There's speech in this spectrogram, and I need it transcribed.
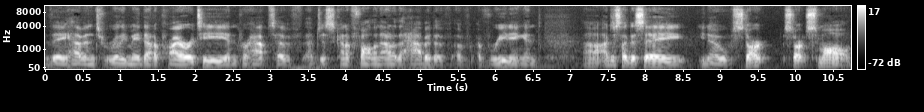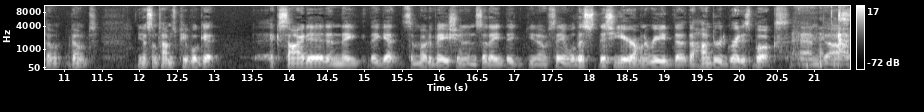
they haven't really made that a priority, and perhaps have, have just kind of fallen out of the habit of, of, of reading. And uh, I just like to say, you know, start start small. Don't don't you know sometimes people get excited and they they get some motivation. And so they they you know say well this this year i'm going to read the the 100 greatest books. And uh,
